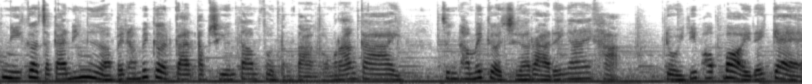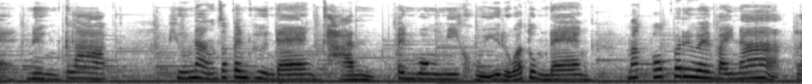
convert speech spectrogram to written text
คนี้เกิดจากการที่เหงื่อไปทำให้เกิดการอับชื้นตามส่วนต่างๆ ของร่างกาย จึงทำให้เกิดเชื้อราได้ง่ายค่ะ โดยที่พบบ่อยได้แก่ 1. กลาก ผิวหนังจะเป็นผื่นแดง คัน เป็นวงมีขุยหรือว่าตุ่มแดง มักพบบริเวณใบหน้าล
